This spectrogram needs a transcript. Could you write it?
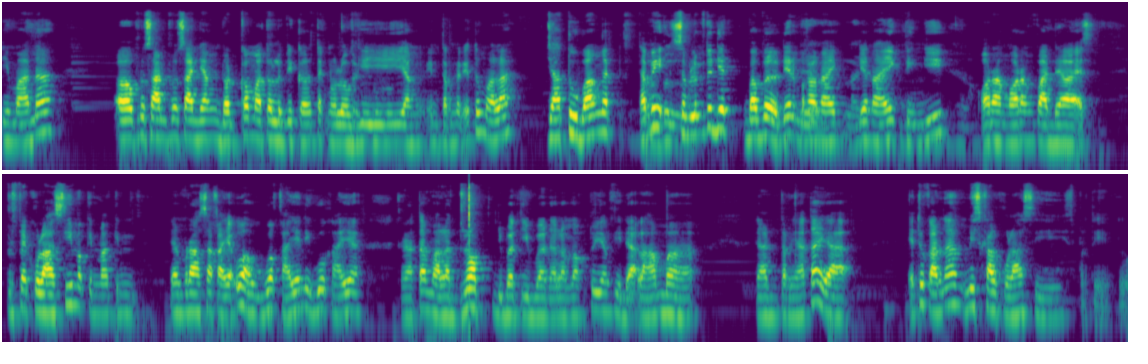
di mana eh, perusahaan-perusahaan yang .com atau lebih ke teknologi yang internet itu malah jatuh banget. Tapi sebelum itu dia bubble, dia bakal naik, dia naik tinggi. Orang-orang pada berspekulasi makin-makin dan merasa kayak wah gua kaya nih, gua kaya. Ternyata malah drop tiba-tiba dalam waktu yang tidak lama. Dan ternyata ya itu karena miskalkulasi seperti itu.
